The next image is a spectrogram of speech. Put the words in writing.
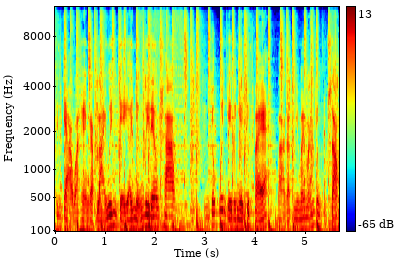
Xin chào và hẹn gặp lại quý anh chị ở những video sau. Xin chúc quý anh chị được nhiều sức khỏe và gặp nhiều may mắn trong cuộc sống.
